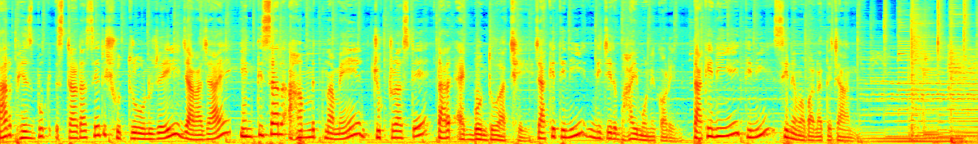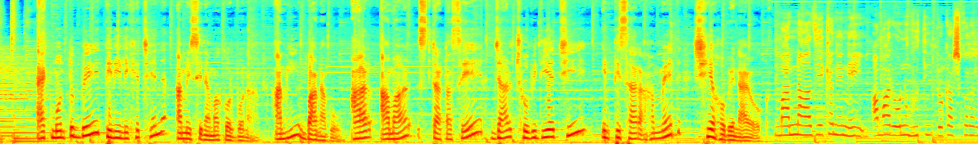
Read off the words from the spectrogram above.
তার ফেসবুক স্ট্যাটাসের সূত্র অনুযায়ী জানা যায়, ইন্তিসার আহমেদ নামে যুক্তরাষ্ট্রে তার এক বন্ধু আছে, যাকে তিনি নিজের ভাই মনে করেন। তাকে নিয়ে তিনি সিনেমা বানাতে চান। এক মন্তব্যে তিনি লিখেছেন, আমি সিনেমা করব না। আমি বানাবো। আর আমার স্ট্যাটাসে যার ছবি দিয়েছি ইন্তিসার আহমেদ সে হবে নায়ক। মান্না আজ এখানে নেই। আমার অনুভূতি প্রকাশ করার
